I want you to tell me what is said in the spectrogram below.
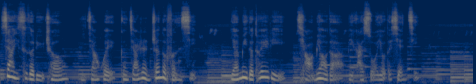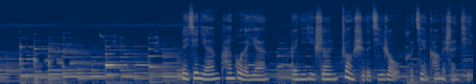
下一次的旅程，你将会更加认真的分析，严密的推理，巧妙的避开所有的陷阱。那些年攀过的岩，给你一身壮实的肌肉和健康的身体；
